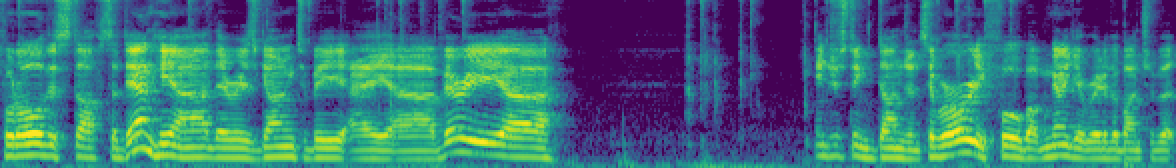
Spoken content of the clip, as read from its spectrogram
Put all this stuff. So down here, there is going to be a uh, very uh, interesting dungeon. So we're already full, but I'm going to get rid of a bunch of it.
